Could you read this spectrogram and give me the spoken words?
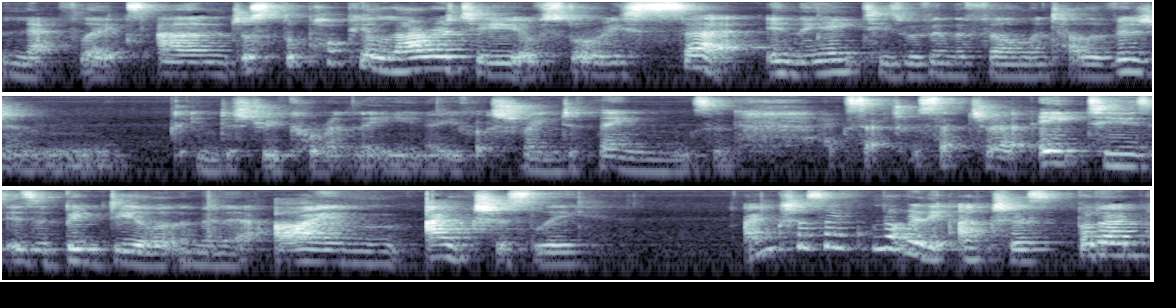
Netflix and just the popularity of stories set in the 80s within the film and television industry currently, you know, you've got Stranger Things and etc etc. 80s is a big deal at the minute. I'm anxiously, anxiously? I'm not really anxious, but I'm,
